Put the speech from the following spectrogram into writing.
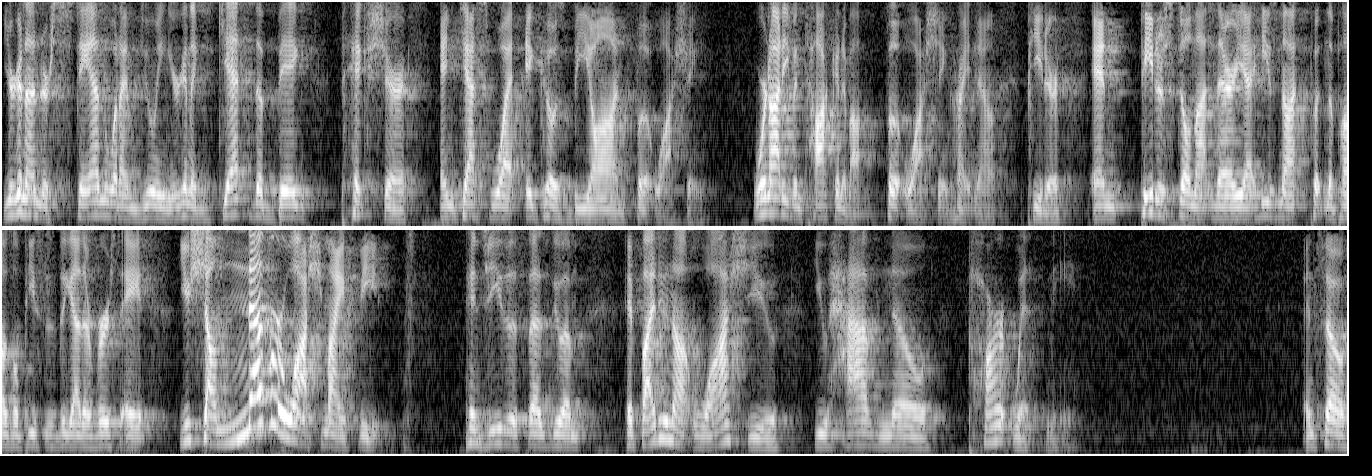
you're going to understand what I'm doing. You're going to get the big picture. And guess what? It goes beyond foot washing. We're not even talking about foot washing right now, Peter. And Peter's still not there yet. He's not putting the puzzle pieces together. Verse 8 You shall never wash my feet. And Jesus says to him, If I do not wash you, you have no part with me. And so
